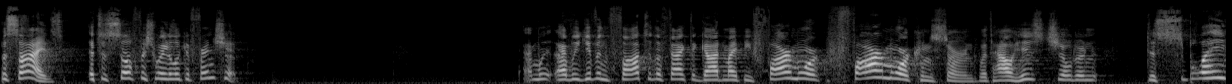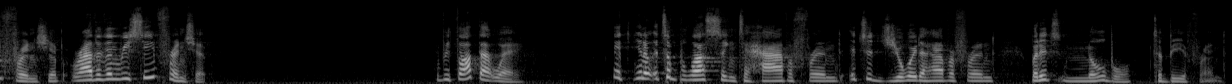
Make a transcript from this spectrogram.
Besides, it's a selfish way to look at friendship. Have we given thought to the fact that God might be far more, far more concerned with how his children display friendship rather than receive friendship? Have we thought that way? It, you know, it's a blessing to have a friend. It's a joy to have a friend, but it's noble to be a friend.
